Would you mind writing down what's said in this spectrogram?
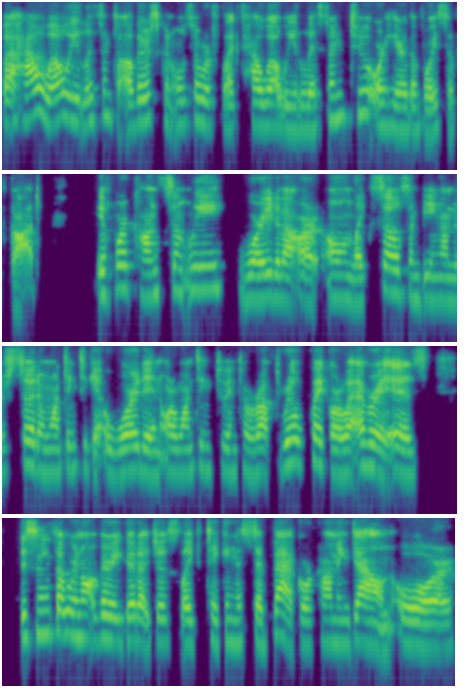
But how well we listen to others can also reflect how well we listen to or hear the voice of God. If we're constantly worried about our own like selves and being understood and wanting to get a word in or wanting to interrupt real quick or whatever it is, this means that we're not very good at just like taking a step back or calming down or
